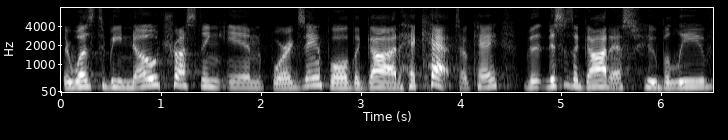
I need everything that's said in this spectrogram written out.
There was to be no trusting in, for example, the god Heket, okay? This is a goddess who believed,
